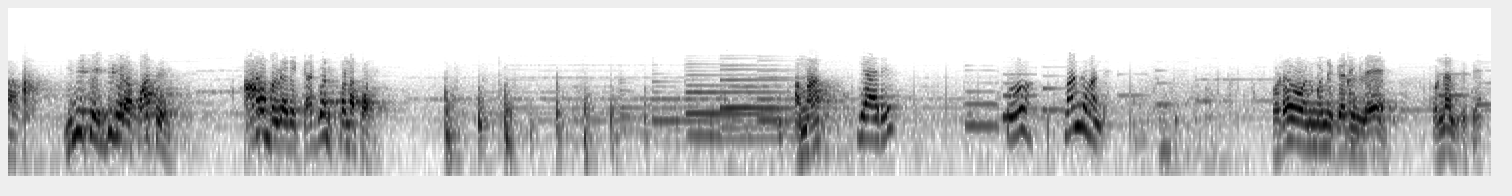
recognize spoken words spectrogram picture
ஆ, இன்னைக்கு இன்ஜினியரை பார்த்து ஆரம்ப வேலைக்கு அட்வான்ஸ் பண்ண போறேன். அம்மா? யாரு? ஓ வாங்க வாங்க. புடவை வேணும்னு கேட்டீங்களே கொண்டாந்துருக்கேன்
